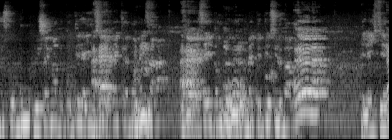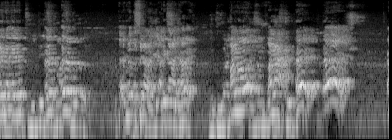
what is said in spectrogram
jusqu'au bout. Le changement de côté, joue eh. avec Mohamed. Salah. Ah, Il va eh. essayer donc de Mhm. mettre le pied sur le ballon. Eh. Et Eh, eh, Eh, eh, de pouvoir Malo, voilà. Eh, eh, eh.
